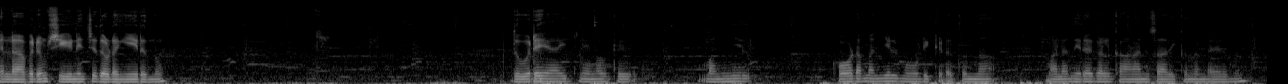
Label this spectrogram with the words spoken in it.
എല്ലാവരും ക്ഷീണിച്ച് തുടങ്ങിയിരുന്നു. ദൂരെയായിട്ട് ഞങ്ങൾക്ക് മഞ്ഞിൽ കോടമഞ്ഞിൽ മൂടിക്കിടക്കുന്ന മലനിരകൾ കാണാൻ സാധിക്കുന്നുണ്ടായിരുന്നു.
